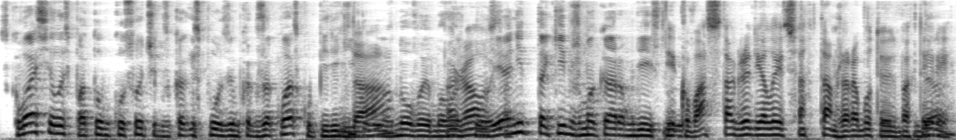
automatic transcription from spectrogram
Сквасилось, потом кусочек используем как закваску, перекидываем да, в новое молоко. Пожалуйста. И они таким же макаром действуют. И квас также делается. Там же работают бактерии. Да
